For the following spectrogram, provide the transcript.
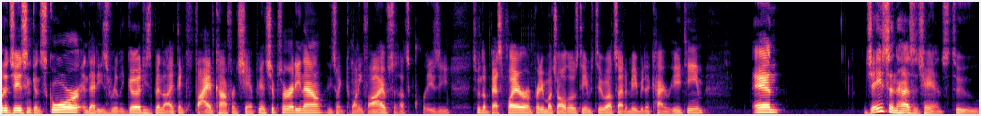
that Jayson can score and that he's really good. He's been I think five conference championships already now. He's like 25, so that's crazy. He's been the best player on pretty much all those teams too, outside of maybe the Kyrie team. And Jayson has a chance to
